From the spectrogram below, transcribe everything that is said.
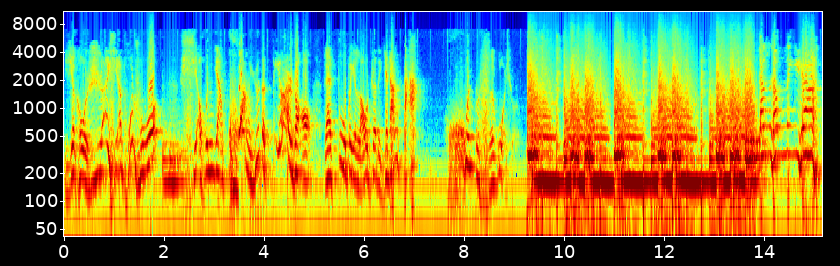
一口热血吐出，血魂剑旷宇的第二招，挨杜贝老者的一掌打，昏死过去了。杨少内下，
